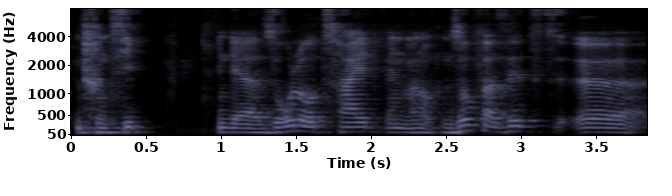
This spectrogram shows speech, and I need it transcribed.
im Prinzip in der Solo-Zeit, wenn man auf dem Sofa sitzt, äh,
